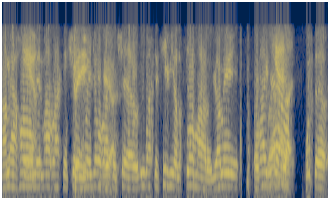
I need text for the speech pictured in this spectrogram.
I'm at home Yeah. in my rocking chair, See? you in your Yeah. rocking chair. We watching TV on the floor model. You know what I mean? But right Right. now, Right. with the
